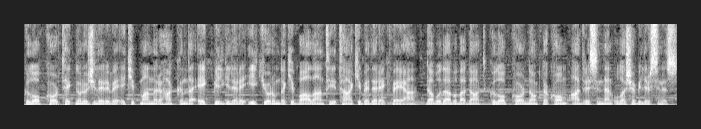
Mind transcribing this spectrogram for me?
Globcore teknolojileri ve ekipmanları hakkında ek bilgilere ilk yorumdaki bağlantıyı takip ederek veya www.globcore.com adresinden ulaşabilirsiniz.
